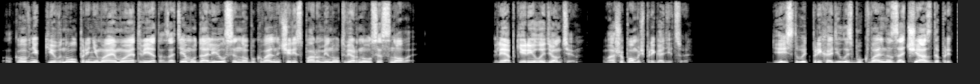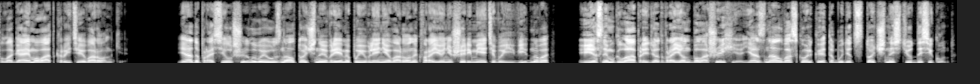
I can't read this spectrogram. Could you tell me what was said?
Полковник кивнул, принимая мой ответ, а затем удалился, но буквально через пару минут вернулся снова. «Глеб, Кирилл, идемте. Ваша помощь пригодится». Действовать приходилось буквально за час до предполагаемого открытия воронки. Я допросил Шилова и узнал точное время появления воронок в районе Шереметьево и Видного, и если мгла придет в район Балашихи, я знал, во сколько это будет с точностью до секунд.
